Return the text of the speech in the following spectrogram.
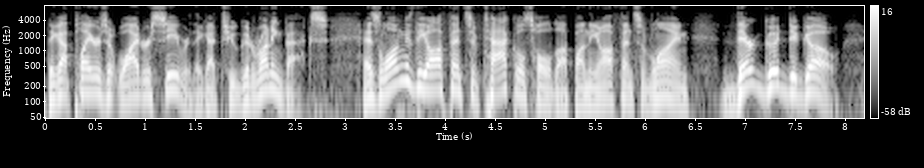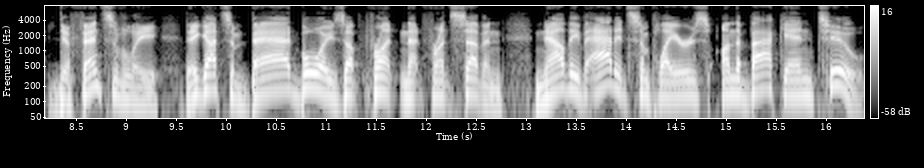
They got players at wide receiver. They got two good running backs. As long as the offensive tackles hold up on the offensive line, they're good to go. Defensively, they got some bad boys up front in that front seven. Now they've added some players on the back end, too.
